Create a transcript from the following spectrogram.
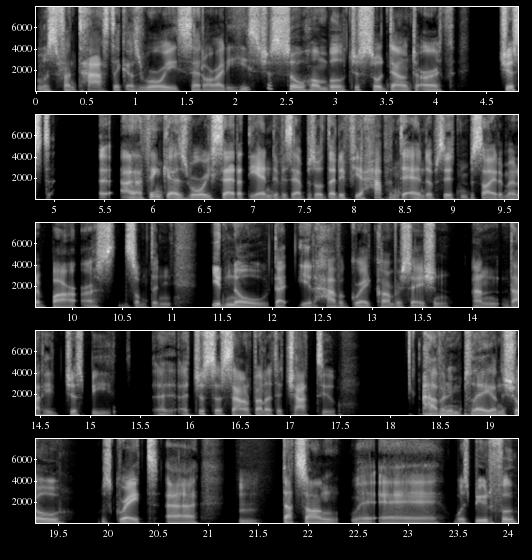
was fantastic, as Rory said already. He's just so humble, just so down to earth. Just, uh, I think, as Rory said at the end of his episode, that if you happen to end up sitting beside him in a bar or something, you'd know that you'd have a great conversation and that he'd just be a, a, just a sound fella to chat to. Having him play on the show was great. Uh, Mm. That song uh, was beautiful.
